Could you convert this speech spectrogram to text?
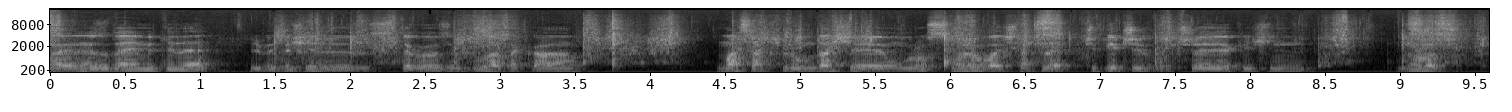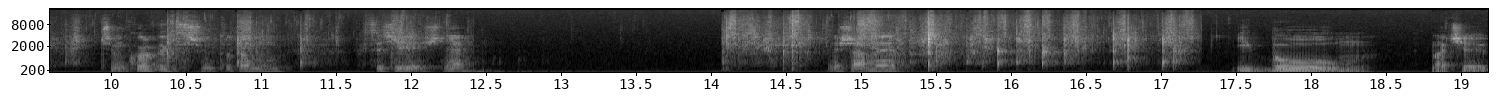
majonezu dajemy tyle, żeby to się z tego zrobiła taka masa, którą da się rozsmarować na chleb, czy pieczywo, czy jakieś inne, no czymkolwiek, z czym to tam chcecie jeść, nie? Mieszamy. I boom! Macie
